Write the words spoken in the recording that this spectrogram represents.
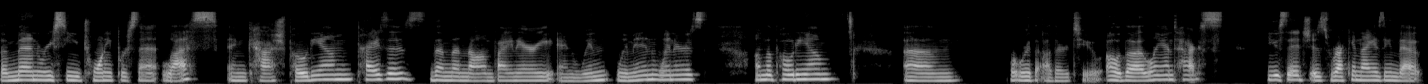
the men receive 20% less in cash podium prizes than the non-binary and win- women winners on the podium. Um, what were the other two? Oh, the land tax usage is recognizing that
